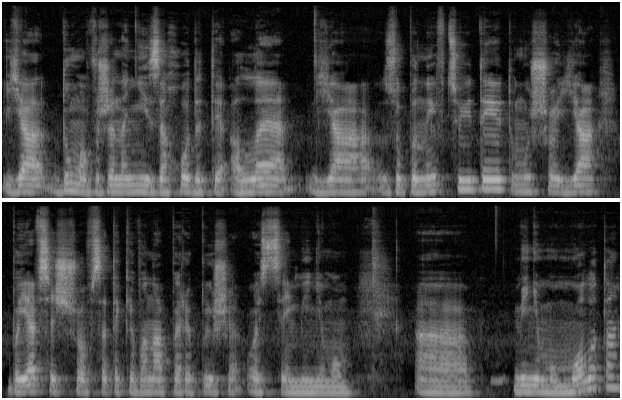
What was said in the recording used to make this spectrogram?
Я думав вже на ній заходити, але я зупинив цю ідею, тому що я боявся, що все-таки вона перепише ось цей мінімум, а, мінімум молота.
